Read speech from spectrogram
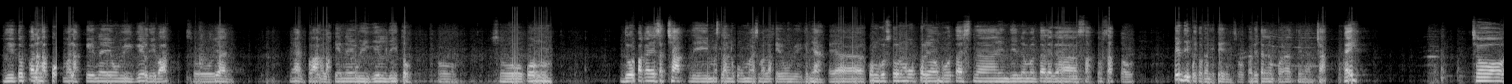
dito pa lang po malaki na yung wiggle, di ba? So yan. Yan pa, malaki na yung wiggle dito. Oh. So kung doon pa kayo sa chuck, di mas lalo po mas malaki yung wiggle niya. Kaya kung gusto mo po yung butas na hindi naman talaga sakto-sakto, pwede po ito gamitin. So palitan lang po natin ng chuck. Okay? So,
